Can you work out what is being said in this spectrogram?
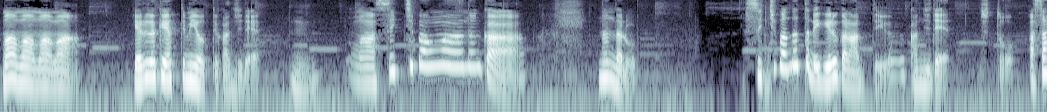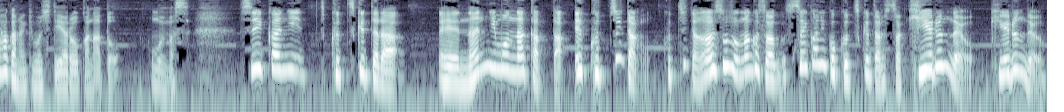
まあまあまあまあ、やるだけやってみようって感じで。うん。まあ、スイッチ版はなんか、なんだろう。スイッチ版だったらいけるかなっていう感じで、ちょっと浅はかな気持ちでやろうかなと思います。スイカにくっつけたら、えー、何にもなかった。え、くっついたの？くっついたの？あ、そうそう、なんかさ、スイカ2個くっつけたらさ、消えるんだよ。消えるんだよ。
